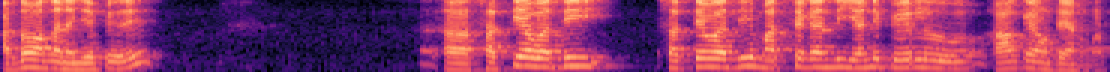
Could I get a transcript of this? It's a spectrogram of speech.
అర్థమవుతా నేను చెప్పేది? సత్యవతి సత్యవతి మత్స్యగంధి ఇవన్నీ పేర్లు ఆమెకే ఉంటాయి అనమాట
